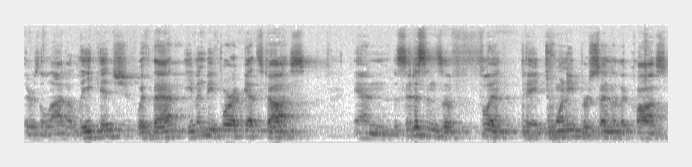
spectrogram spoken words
There's a lot of leakage with that, even before it gets to us. And the citizens of Flint pay twenty percent of the cost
